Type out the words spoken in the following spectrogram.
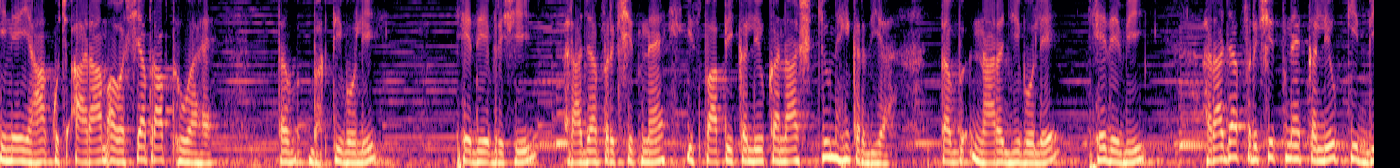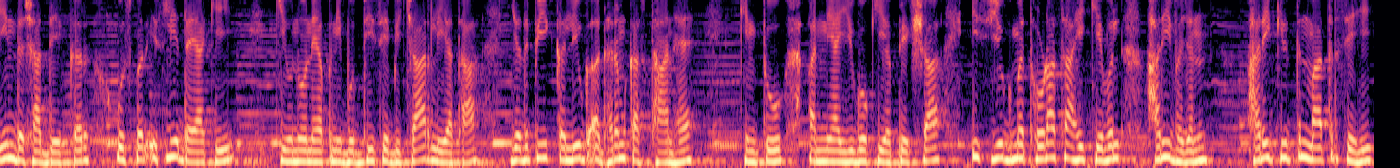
इन्हें यहाँ कुछ आराम अवश्य प्राप्त हुआ है। तब भक्ति बोली, हे देव ऋषि, राजा परीक्षित ने इस पापी कलयुग का नाश क्यों नहीं कर दिया? तब नारद जी बोले, हे देवी राजा परीक्षित ने कलयुग की दीन दशा देखकर उस पर इसलिए दया की कि उन्होंने अपनी बुद्धि से विचार लिया था, यद्यपि कलयुग अधर्म का स्थान है। किंतु अन्य युगों की अपेक्षा इस युग में थोड़ा सा ही केवल हरि भजन, हरि कीर्तन मात्र से ही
